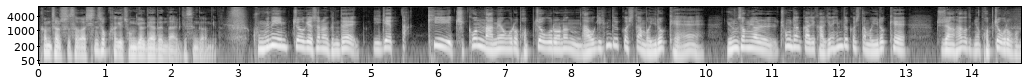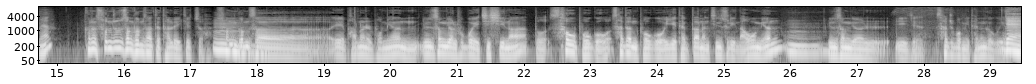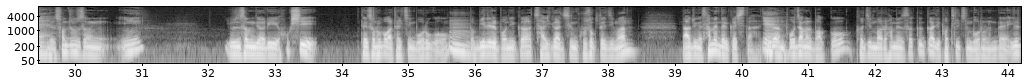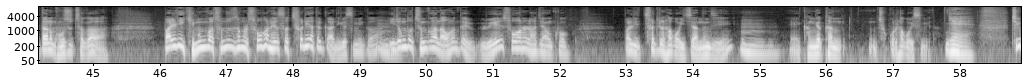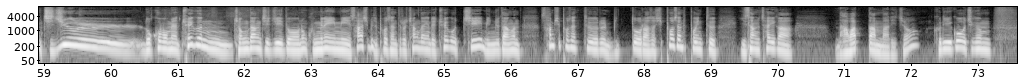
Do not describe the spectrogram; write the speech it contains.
검찰 수사가 신속하게 종결돼야 된다 이렇게 생각합니다. 국민의힘 쪽에서는 근데 이게 딱 히 직권 남용으로 법적으로는 나오기 힘들 것이다 뭐 이렇게 윤석열 총장까지 가기는 힘들 것이다 뭐 이렇게 주장을 하거든요. 법적으로 보면. 그런 손준성 검사한테 달려 있겠죠. 음. 손 검사의 발언을 보면 윤석열 후보의 지시나 또 사후 보고, 사전 보고 이게 됐다는 진술이 나오면 음. 윤석열이 이제 사주범이 되는 거고요. 예. 근데 손준성이 윤석열이 혹시 대선 후보가 될지 모르고 음. 또 미래를 보니까 자기가 지금 구속되지만 나중에 사면될 것이다. 예. 이런 보장을 받고 거짓말을 하면서 끝까지 버틸지 모르는데 일단은 공수처가 빨리 김웅과 손준성을 소환해서 처리해야 될 거 아니겠습니까? 음. 이 정도 증거가 나오는데 왜 소환을 하지 않고 빨리 처리를 하고 있지 않는지 음. 예, 강력한 촉구를 하고 있습니다. 예. 지금 지지율 놓고 보면 최근 정당 지지도는 국민의힘이 41%로 창당일에 최고치, 민주당은 30%를 밑돌아서 10%포인트 이상 차이가 나왔단 말이죠. 그리고 지금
